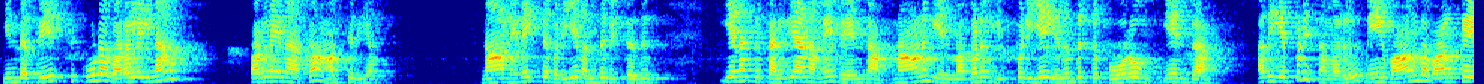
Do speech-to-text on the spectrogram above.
இந்த பேச்சு கூட வரலைனா வரலைனா தான் ஆச்சரியம். நான் நினைத்தபடியே வந்துவிட்டது. எனக்கு கல்யாணமே வேண்டாம். நானும் என் மகனும் இப்படியே இருந்துட்டு போகிறோம் என்றான். அது எப்படி சமரு? நீ வாழ்ந்த வாழ்க்கை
